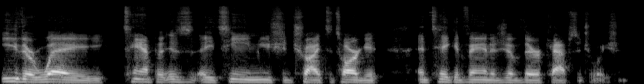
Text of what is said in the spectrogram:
either way, Tampa is a team you should try to target and take advantage of their cap situation.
